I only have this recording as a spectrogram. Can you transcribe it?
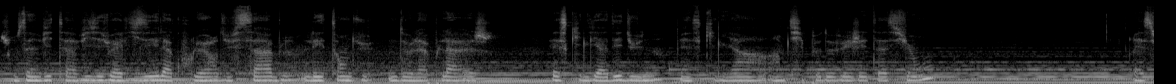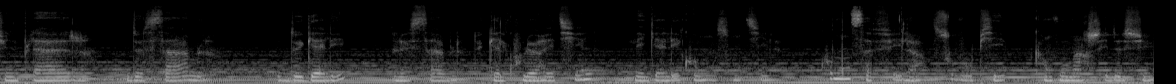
Je vous invite à visualiser la couleur du sable, l'étendue de la plage. Est-ce qu'il y a des dunes? Est-ce qu'il y a un petit peu de végétation? Est-ce une plage de sable ou de galets? Le sable, de quelle couleur est-il? Les galets, comment sont-ils? Comment ça fait là, sous vos pieds, quand vous marchez dessus?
